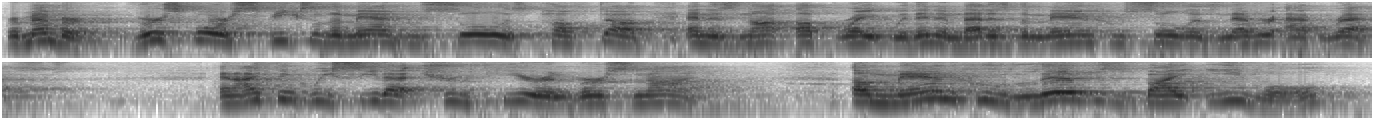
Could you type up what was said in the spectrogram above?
Remember, verse 4 speaks of the man whose soul is puffed up and is not upright within him. That is the man whose soul is never at rest. And I think we see that truth here in verse 9. A man who lives by evil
